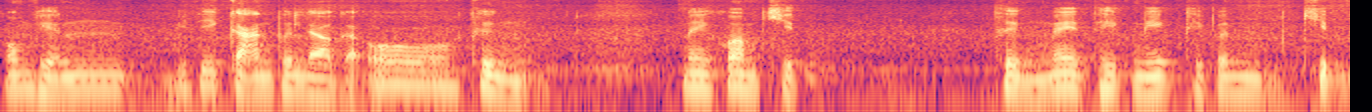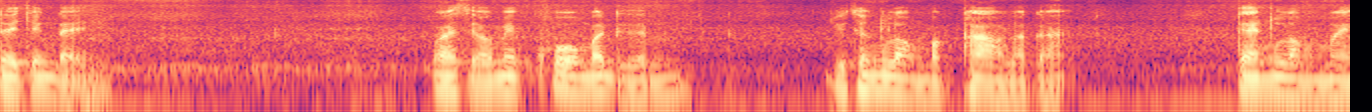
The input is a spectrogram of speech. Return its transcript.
ผมเห็นวิธีการเพิ่นแล้วก็โอ้ถึงในความคิด ถึงในเทคนิคที่เพิ่นคิดได้จังไดว่าสิเอาแมคโครมาเดือน อยู่เทึงหล่องบักพร้าวแล้วก็แต่งหล่องใหม่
